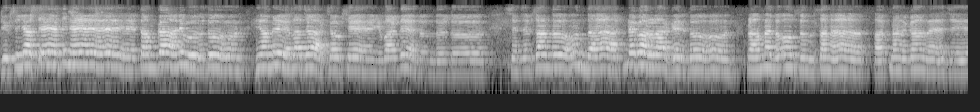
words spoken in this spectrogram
Türk siyasetine Yapılacak çok şey vardı dundurdun Seçim sandığında rekorlar kırdın. Rahmet olsun sana Adnan Kahveci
